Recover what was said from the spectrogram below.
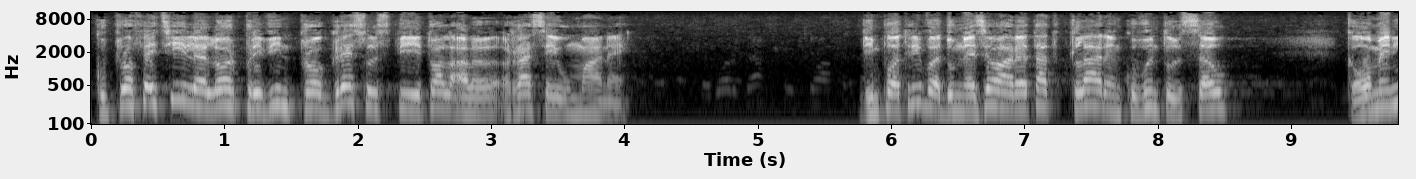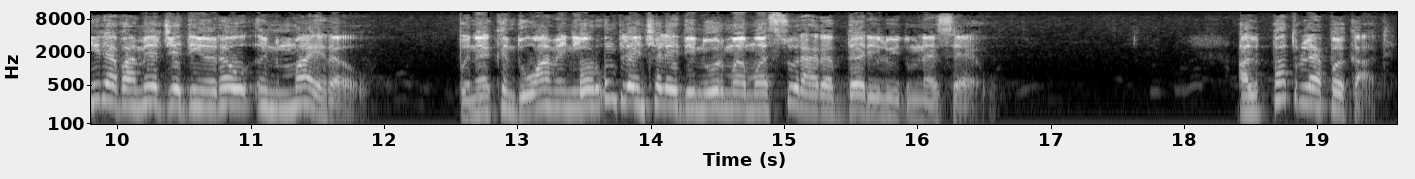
cu profețiile lor privind progresul spiritual al rasei umane. Din potrivă, Dumnezeu a arătat clar în cuvântul său că omenirea va merge din rău în mai rău, până când oamenii vor umple în cele din urmă măsura răbdării lui Dumnezeu. Al patrulea păcat,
